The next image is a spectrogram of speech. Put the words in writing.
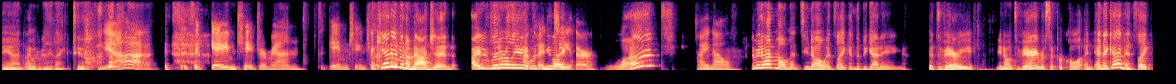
and i would really like to. Yeah it's it's a game changer man. It's a game changer. i can't even imagine. I literally I it would be like either. what? I know. I mean, I had moments, you know, it's like in the beginning, it's very, you know, it's very reciprocal. And and again, it's like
